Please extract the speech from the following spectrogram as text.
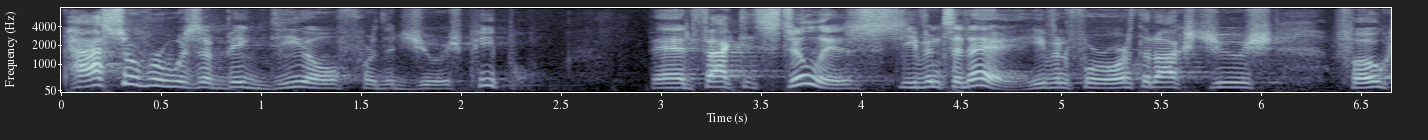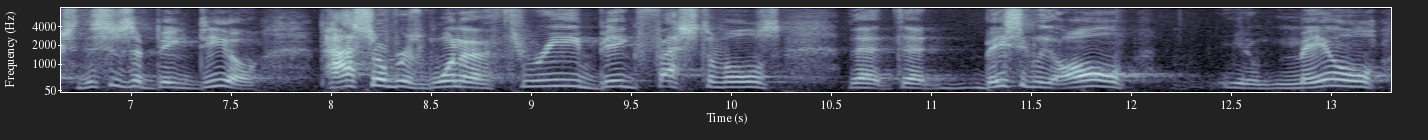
Passover was a big deal for the Jewish people. In fact, it still is, even today, even for Orthodox Jewish folks. This is a big deal. Passover is one of the three big festivals that, that basically all you know, male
